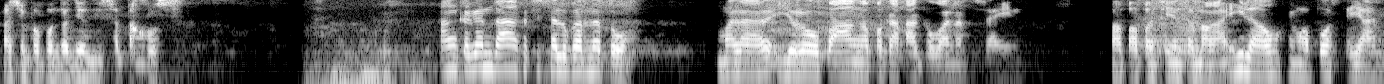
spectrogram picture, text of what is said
Tapos yung papunta dyan di Santa Cruz. Ang kagandahan kasi sa lugar na to, mala Europa ang pagkakagawa ng design. Mapapansin sa mga ilaw, yung mga poste yan.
